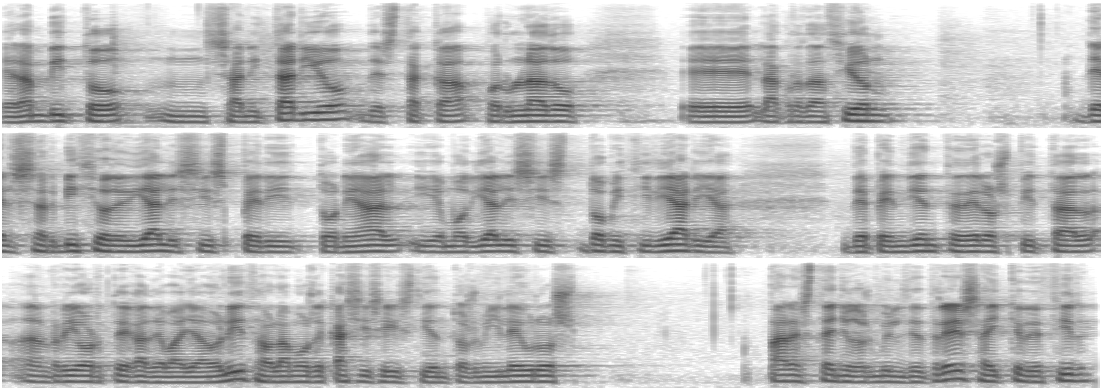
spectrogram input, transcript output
el ámbito mm, sanitario destaca, por un lado, eh, la acordación del servicio de diálisis peritoneal y hemodiálisis domiciliaria dependiente del Hospital Río Ortega de Valladolid. Hablamos de casi 600.000 euros para este año 2023. Hay que decir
